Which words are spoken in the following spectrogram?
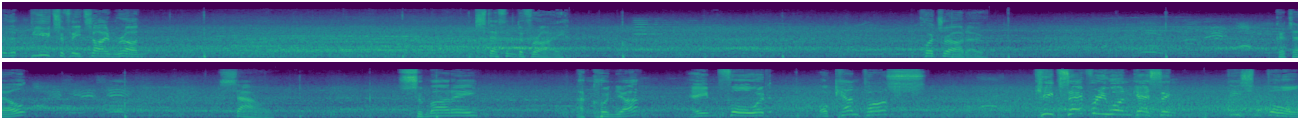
with a beautifully timed run. Stefan de Vrij. Cuadrado. Cattell. Sal. Soumaré. Acuna. Aim forward. Ocampos. Keeps everyone guessing. Decent ball.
